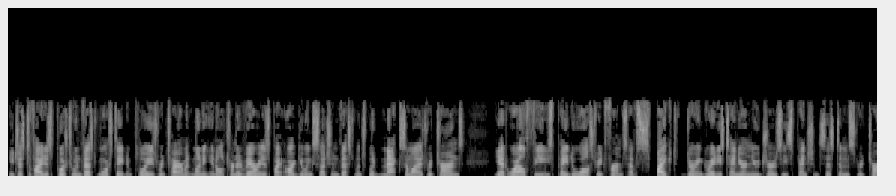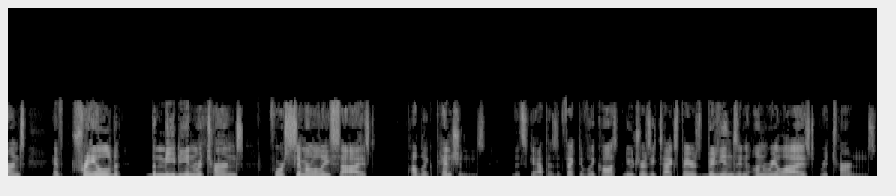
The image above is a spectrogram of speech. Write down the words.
He justified his push to invest more state employees' retirement money in alternative areas by arguing such investments would maximize returns. Yet, while fees paid to Wall Street firms have spiked during Grady's tenure, New Jersey's pension system's returns have trailed the median returns for similarly sized public pensions. This gap has effectively cost New Jersey taxpayers billions in unrealized returns.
